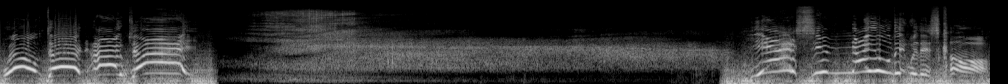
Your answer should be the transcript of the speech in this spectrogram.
Well done, Audi! Yes, you've nailed it with this car.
